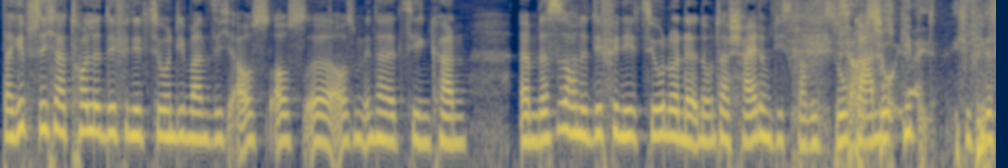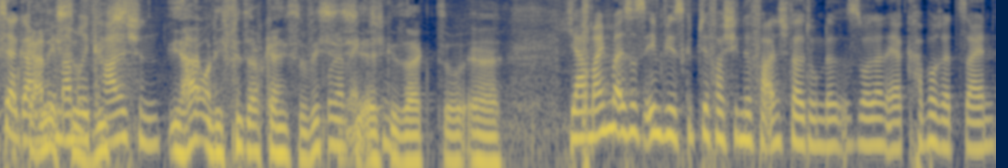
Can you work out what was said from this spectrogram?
da gibt es sicher tolle Definitionen, die man sich aus, aus, äh, aus dem Internet ziehen kann. Ähm, das ist auch eine Definition oder eine Unterscheidung, die es, glaube ich, so gar so- nicht gibt. Ich die finde gibt es ja gar nicht im so amerikanischen. wichtig. Ja, und ich finde es auch gar nicht so wichtig, ehrlich gesagt. So, äh, Ja, manchmal ist es irgendwie, es gibt ja verschiedene Veranstaltungen, das soll dann eher Kabarett sein.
